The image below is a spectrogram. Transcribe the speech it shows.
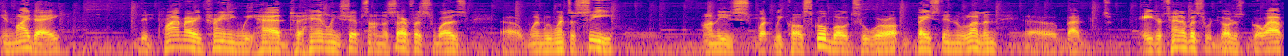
in my day, the primary training we had to handling ships on the surface was uh, when we went to sea on these what we call school boats who were based in New London uh, about eight or ten of us would go to go out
